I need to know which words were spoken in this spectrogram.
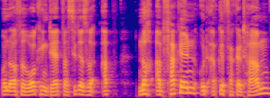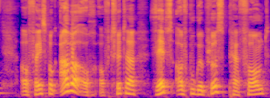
und auch The Walking Dead, was die da so ab noch abfackeln und abgefackelt haben auf Facebook, aber auch auf Twitter, selbst auf Google Plus performt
